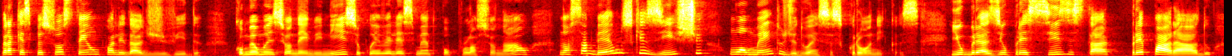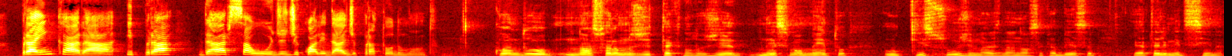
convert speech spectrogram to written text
para que as pessoas tenham qualidade de vida. Como eu mencionei no início, com o envelhecimento populacional, nós sabemos que existe um aumento de doenças crônicas e o Brasil precisa estar preparado para encarar e para dar saúde de qualidade para todo mundo. Quando nós falamos de tecnologia, nesse momento o que surge mais na nossa cabeça é a telemedicina.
